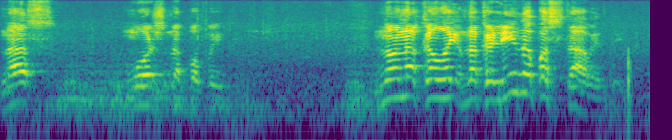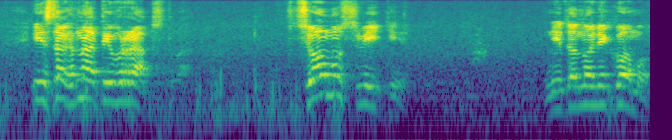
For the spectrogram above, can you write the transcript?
нас можна побити. Но на, коли, на коліна поставити і загнати в рабство в цьому світі не дано нікому.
